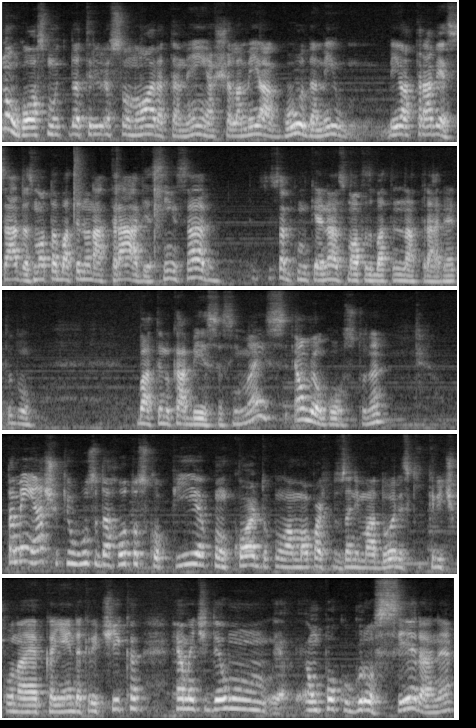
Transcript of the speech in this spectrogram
Não gosto muito da trilha sonora também, acho ela meio aguda, meio, meio atravessada, as notas batendo na trave, assim, sabe? Você sabe como que é, né? As notas batendo na trave, né? Tudo batendo cabeça, assim, mas é o meu gosto, né? Também acho que o uso da rotoscopia, concordo com a maior parte dos animadores que criticou na época e ainda critica, realmente deu um, é um pouco grosseira, né?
